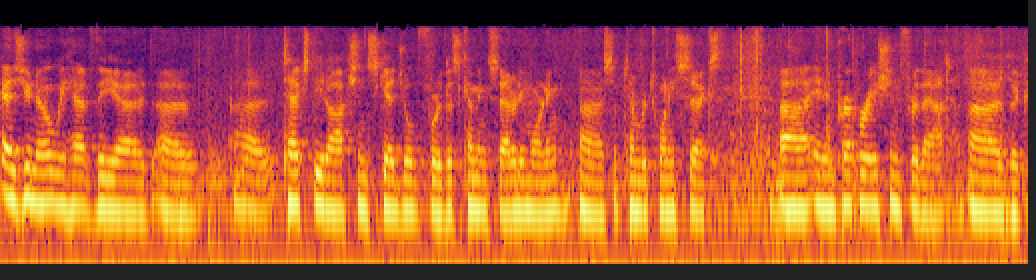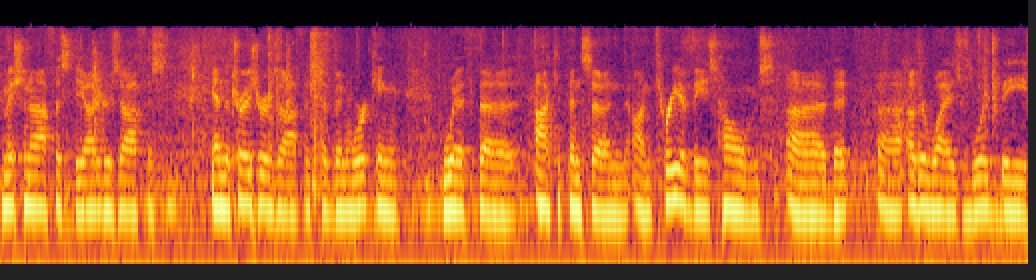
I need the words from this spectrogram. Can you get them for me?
As you know, we have the uh, uh, uh, tax deed auction scheduled for this coming Saturday morning, uh, September 26th. Uh, And in preparation for that, uh, the Commission Office, the Auditor's Office, and the Treasurer's Office have been working with uh, occupants on on three of these homes uh, that otherwise would be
